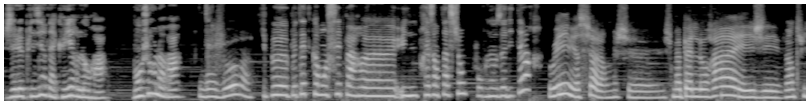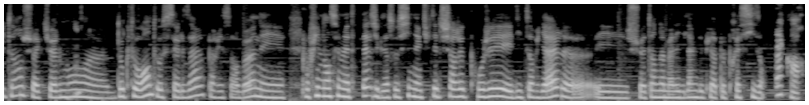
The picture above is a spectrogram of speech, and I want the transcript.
j'ai le plaisir d'accueillir Laura. Bonjour Laura. Bonjour. Tu peux peut-être commencer par euh, une présentation pour nos auditeurs? Oui, bien sûr. Alors moi, je, je m'appelle Laura et j'ai 28 ans. Je suis actuellement euh, doctorante au CELSA, Paris-Sorbonne. Et pour financer ma thèse, j'exerce aussi une activité de chargée de projet éditorial euh, et je suis atteinte de la maladie de Lyme depuis à peu près 6 ans. D'accord.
